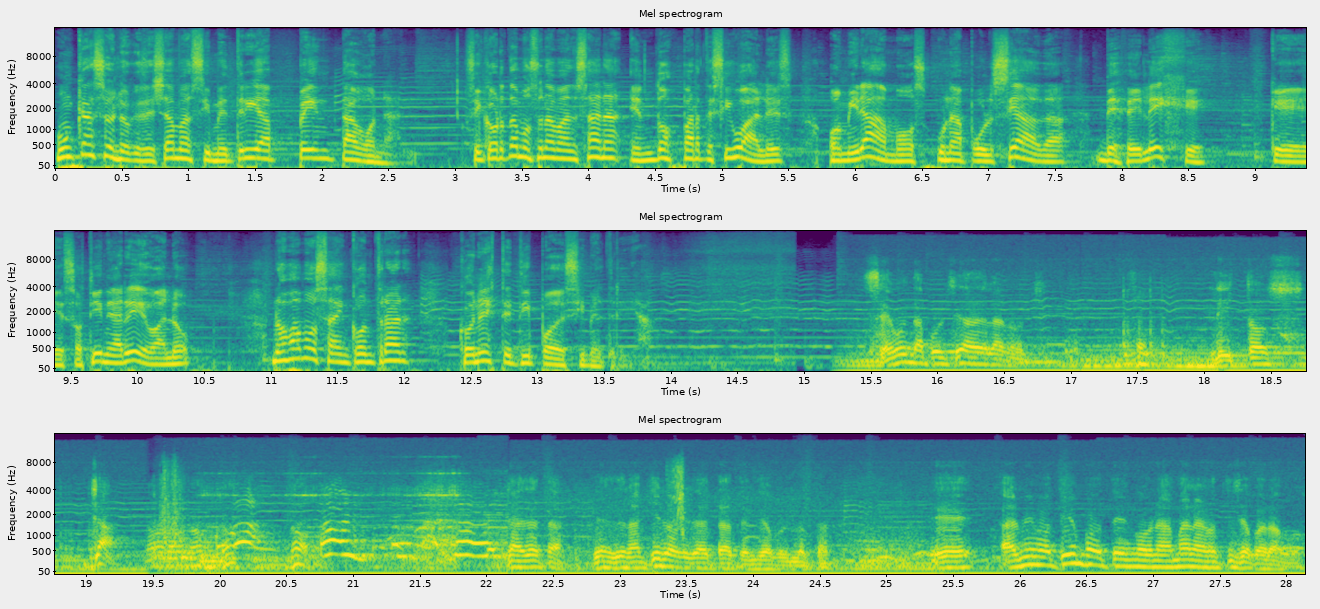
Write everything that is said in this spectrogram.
Un caso es lo que se llama simetría pentagonal. Si cortamos una manzana en dos partes iguales o miramos una pulseada desde el eje que sostiene Arevalo, nos vamos a encontrar con este tipo de simetría. Segunda pulseada de la noche. ¿Listos? ¡Ya! No, no, no, no. no. Ya, ya está. Ya, tranquilo que ya está atendido por el doctor. Eh, al mismo tiempo tengo una mala noticia para vos.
